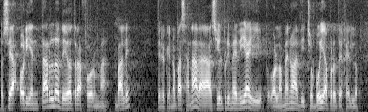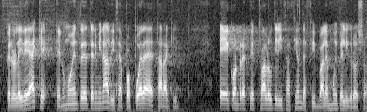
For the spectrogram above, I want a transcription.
O sea, orientarlo de otra forma, ¿vale? Pero que no pasa nada. Ha sido el primer día y por lo menos has dicho, voy a protegerlo. Pero la idea es que, en un momento determinado dices, pues puedes estar aquí. Eh, con respecto a la utilización de feedback, es muy peligroso.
